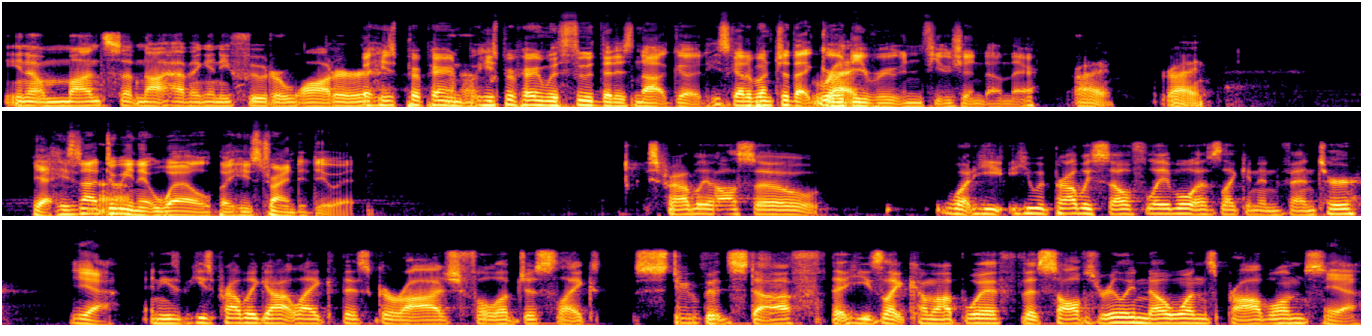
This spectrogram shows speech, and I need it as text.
you know, months of not having any food or water. But he's preparing. He's preparing with food that is not good. He's got a bunch of that Right. Root infusion down there. right. Right. Yeah, he's not uh, doing it well, but he's trying to do it. He's probably also what he he would probably self-label as like an inventor. Yeah, and he's he's probably got like this garage full of just like stupid stuff that he's like come up with that solves really no one's problems yeah.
